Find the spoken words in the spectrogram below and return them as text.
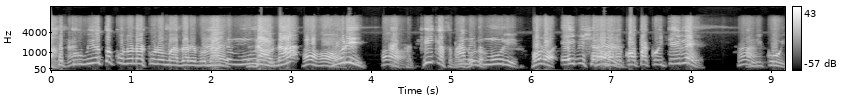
আচ্ছা তুমিও তো কোনো না কোনো মাজারে মুড়ি। যাও না? হ হ মুড়ি। আচ্ছা, ঠিক আছে ভাই আমি তো মুড়ি। শোনো এই বিষয়ে হ্যাঁ। কথা কইতে এলে হ্যাঁ। আমি কই?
